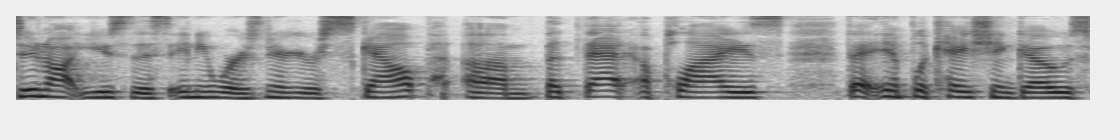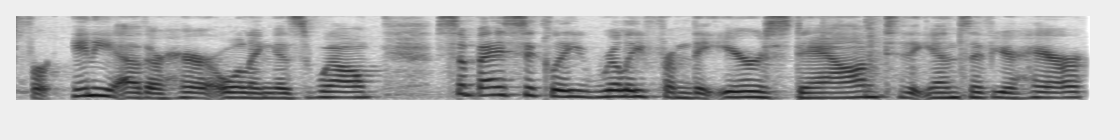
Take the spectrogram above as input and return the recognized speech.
Do not use this anywhere near your scalp, um, but that applies, that implication goes for any other hair oiling as well. So basically, really from the ears down to the ends of your hair.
